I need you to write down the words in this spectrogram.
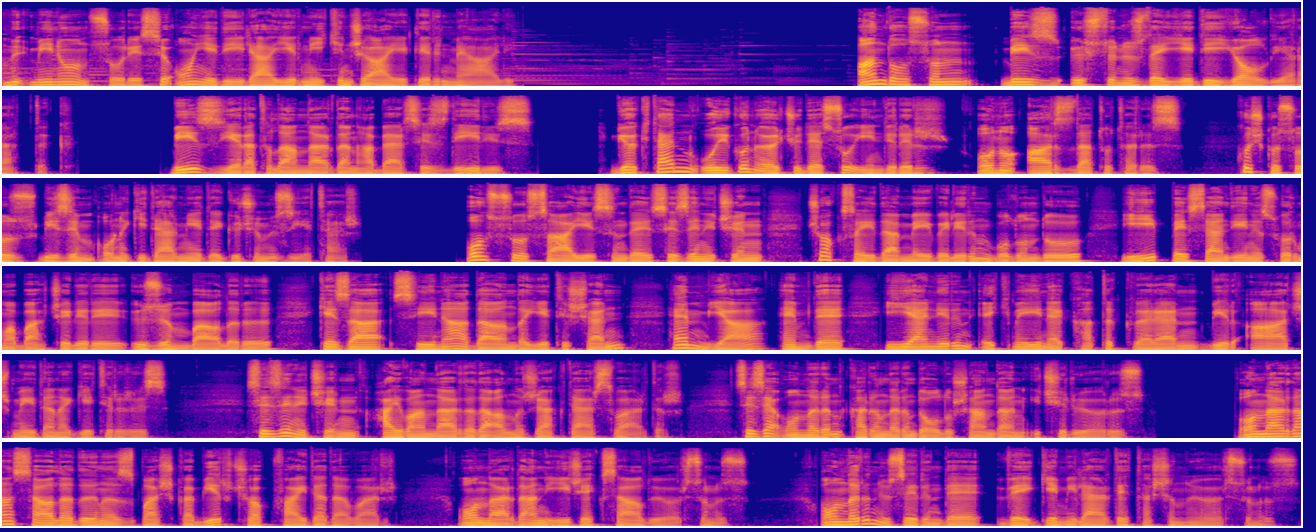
Mü'minun Suresi 17 ila 22. ayetlerin meali. Andolsun biz üstünüzde yedi yol yarattık. Biz yaratılanlardan habersiz değiliz. Gökten uygun ölçüde su indirir, onu arzda tutarız. Kuşkusuz bizim onu gidermeye de gücümüz yeter. O su sayesinde sizin için çok sayıda meyvelerin bulunduğu, yiyip beslendiğiniz hurma bahçeleri, üzüm bağları, keza Sina Dağı'nda yetişen, hem yağ hem de yiyenlerin ekmeğine katık veren bir ağaç meydana getiririz. Sizin için hayvanlarda da alınacak ders vardır. Size onların karınlarında oluşandan içiriyoruz. Onlardan sağladığınız başka birçok fayda da var onlardan yiyecek sağlıyorsunuz. Onların üzerinde ve gemilerde taşınıyorsunuz.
